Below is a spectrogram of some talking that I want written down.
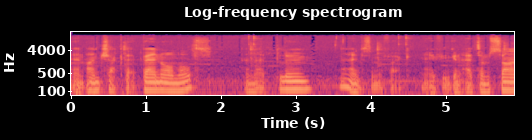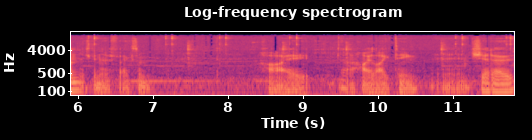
and uncheck that bent normals and that bloom. No it doesn't affect. If you're gonna add some sun it's gonna affect some uh, highlighting and shadows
